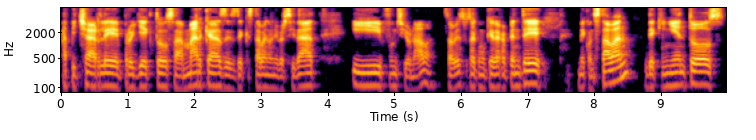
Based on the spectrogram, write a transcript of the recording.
a picharle proyectos a marcas desde que estaba en la universidad y funcionaba, ¿sabes? O sea, como que de repente me contestaban de 500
